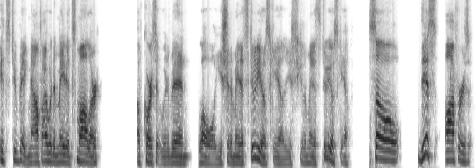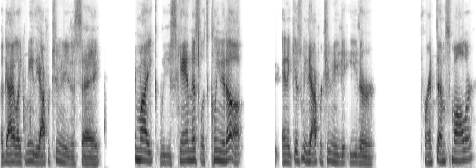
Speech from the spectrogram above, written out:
It's too big. Now, if I would have made it smaller, of course it would have been well you should have made it studio scale. You should have made it studio scale. So this offers a guy like me the opportunity to say hey mike will you scan this? Let's clean it up. And it gives me the opportunity to either print them smaller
